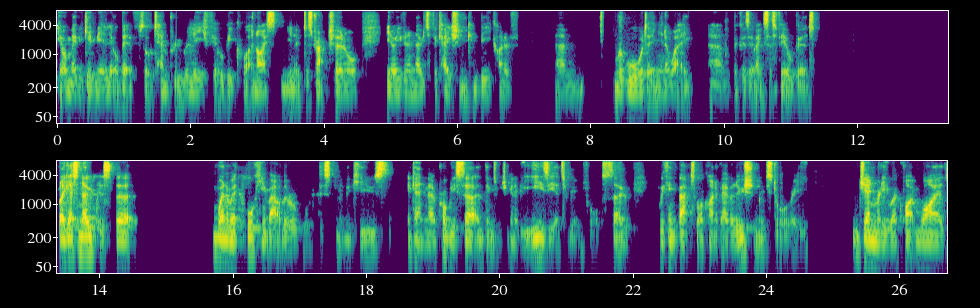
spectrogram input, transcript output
it'll maybe give me a little bit of sort of temporary relief. It will be quite a nice, you know, distraction, or you know, even a notification can be kind of um, rewarding in a way um, because it makes us feel good. But I guess notice that when we're talking about the reward system and the cues, again, there are probably certain things which are going to be easier to reinforce. So if we think back to our kind of evolutionary story, generally we're quite wired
